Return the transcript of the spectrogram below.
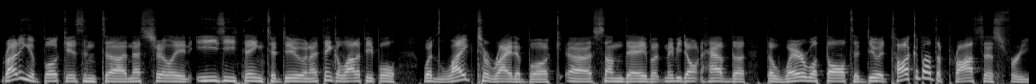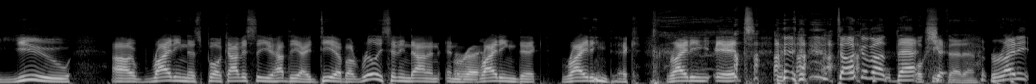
Writing a book isn't uh, necessarily an easy thing to do, and I think a lot of people would like to write a book uh, someday, but maybe don't have the the wherewithal to do it. Talk about the process for you uh, writing this book. Obviously, you had the idea, but really sitting down and, and Right. writing Dick, writing Dick, writing it. talk about that. We'll keep cha- that in. Writing.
